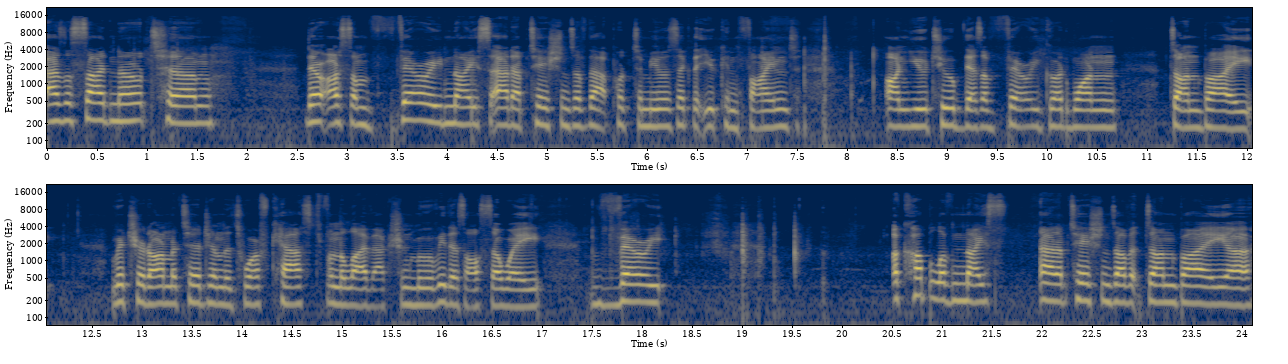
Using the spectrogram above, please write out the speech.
As a side note, um, there are some very nice adaptations of that put to music that you can find on YouTube. There's a very good one done by Richard Armitage and the Dwarf cast from the live action movie. There's also a very a couple of nice adaptations of it done by uh,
